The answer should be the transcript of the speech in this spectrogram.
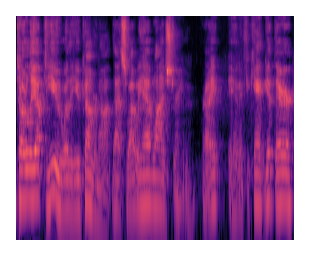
totally up to you whether you come or not. That's why we have live stream, right? And if you can't get there,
